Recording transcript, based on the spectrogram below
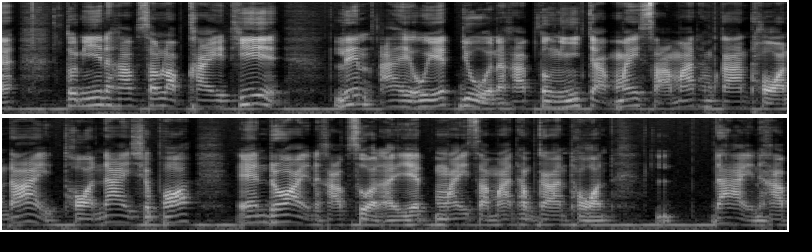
นะ ตัวนี้นะครับสำหรับใครที่เล่น iOS อยู่นะครับ ตรงนี้จะไม่สามารถทำการถอนได้ ถอนได้เฉพาะ Android นะครับ ส่วน iOS ไม่สามารถทำการถอนได้นะครับ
